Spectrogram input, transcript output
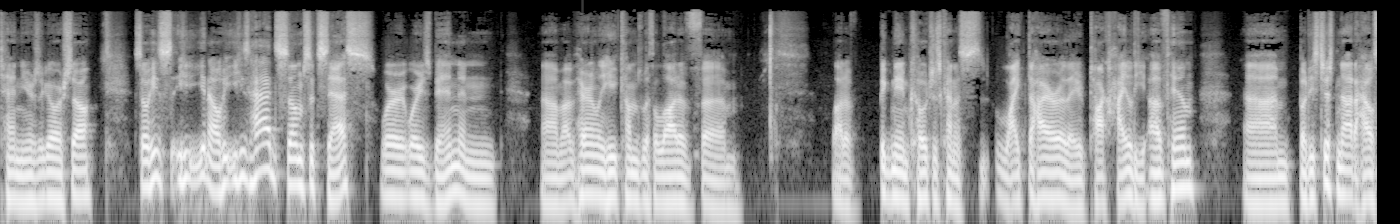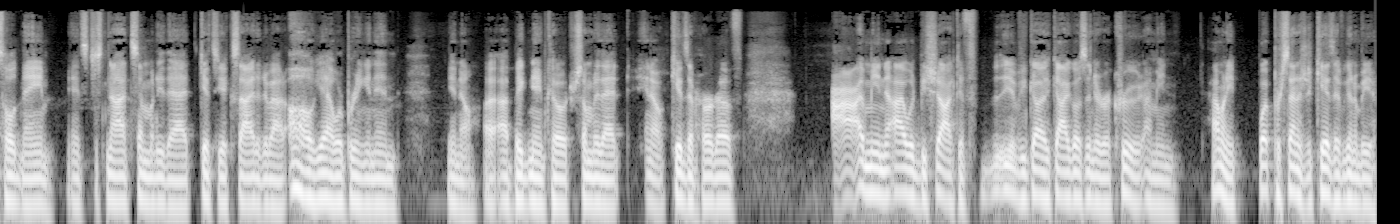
10, years ago or so. So he's, he, you know, he's had some success where, where he's been. And um, apparently he comes with a lot of, um, a lot of big name coaches kind of like the hire. They talk highly of him. Um, but he's just not a household name. It's just not somebody that gets you excited about, oh, yeah, we're bringing in you know, a, a, big name coach or somebody that, you know, kids have heard of. I mean, I would be shocked if, if a guy goes into recruit. I mean, how many, what percentage of kids have going to be,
